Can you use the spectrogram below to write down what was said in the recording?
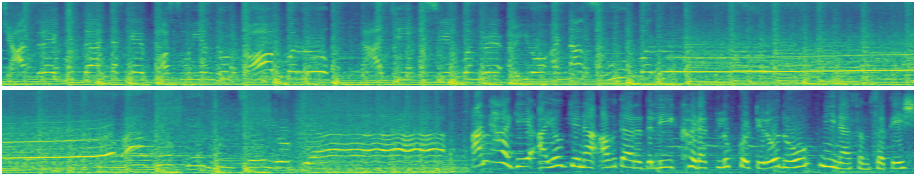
ಜಾತ್ರೆ ಗುದ್ದಾಟಕ್ಕೆ ಬಾಸು ಎಂದು ಟಾಪರು ನಾಜಿ ಸೇರ್ ಬಂದ್ರೆ ಅಯ್ಯೋ ಅಣ್ಣ ಸೂಪರು ಯೋಗ್ಯ. ಅಂದ್ಹಾಗೆ ಅಯೋಗ್ಯನ ಅವತಾರದಲ್ಲಿ ಖಡಕ್ ಲುಕ್ ಕೊಟ್ಟಿರೋದು ನೀನಾಸಂ ಸತೀಶ್.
